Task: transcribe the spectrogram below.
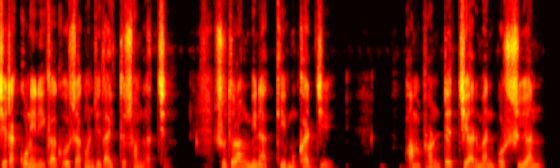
যেটা কনিনিকা ঘোষ এখন যে দায়িত্ব সামলাচ্ছেন। সুতরাং মীনাক্ষী মুখার্জি বামফ্রন্টের চেয়ারম্যান বর্ষিয়ান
